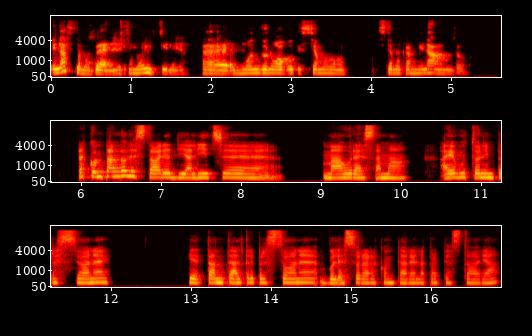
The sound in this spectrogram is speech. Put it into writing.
e là stiamo bene, siamo utili, è un mondo nuovo che stiamo, stiamo camminando. Raccontando le storie di Alice, Maura e Sama, hai avuto l'impressione che tante altre persone volessero raccontare la propria storia?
